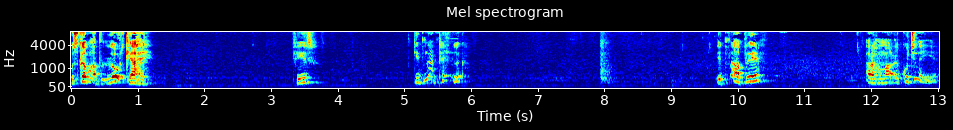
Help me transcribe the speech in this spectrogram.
उसका बाद लोट क्या है? फिर कितना टाइम लगा? इतना प्रेम? और हमारा कुछ नहीं है।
